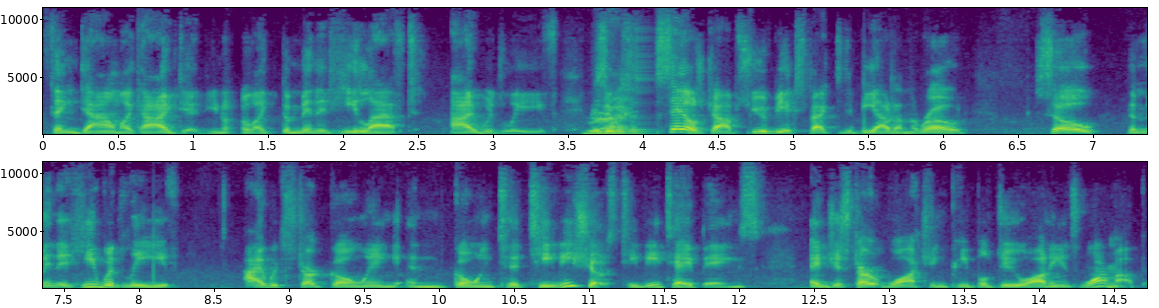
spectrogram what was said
thing down like I did. You know, like the minute he left, I would leave because it was a sales job, so you'd be expected to be out on the road. So the minute he would leave, I would start going and going to TV shows, TV tapings, and just start watching people do audience warm up.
